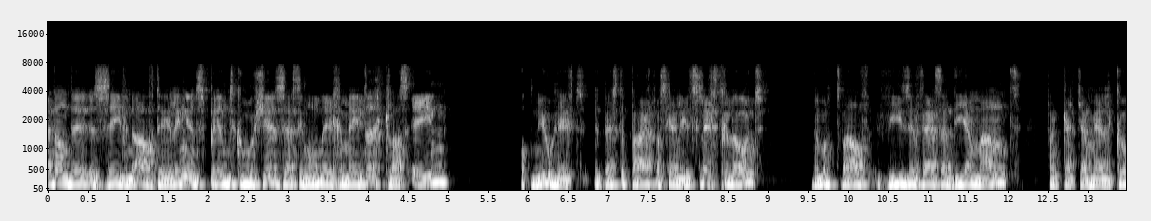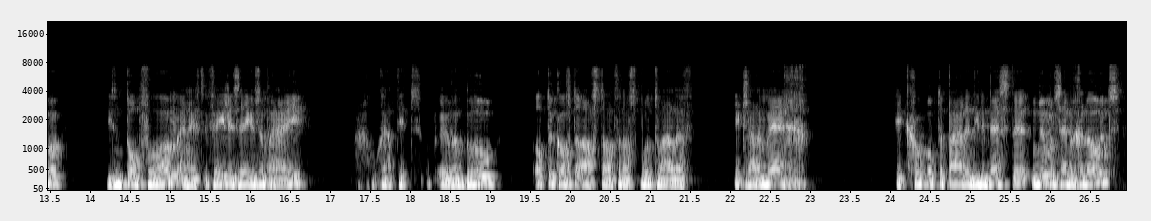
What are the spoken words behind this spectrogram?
En dan de zevende afdeling, een sprintkoersje, 1609 meter, klas 1. Opnieuw heeft het beste paard waarschijnlijk het slechtst gelood. Nummer 12, Vice Versa Diamant van Katja Melko. Die is een topvorm en heeft vele zegens op rij. Maar hoe gaat dit op Eurebro? Op de korte afstand vanaf sport 12. Ik laat hem weg. Ik gok op de paarden die de beste nummers hebben gelood.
